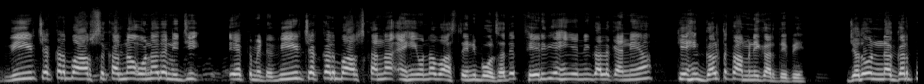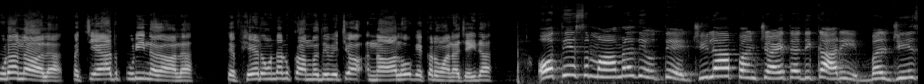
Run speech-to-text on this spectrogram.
ਵੀਰ ਚੱਕਰ ਵਾਪਸ ਕਰਨਾ, ਉਹਨਾਂ ਦਾ ਨਿੱਜੀ ਇੱਕ ਮਿੰਟ, ਵੀਰ ਚੱਕਰ ਵਾਪਸ ਕਰਨਾ, ਅਸੀਂ ਉਹਨਾਂ ਵਾਸਤੇ ਨਹੀਂ ਬੋਲ ਸਕਦੇ। ਫਿਰ ਵੀ ਅਸੀਂ ਇੰਨੀ ਗੱਲ ਕਹਿੰਨੇ ਆ ਕਿ ਅਸੀਂ ਗਲਤ ਕੰਮ ਨਹੀਂ ਕਰਦੇ ਪਏ। ਜਦੋਂ ਨਗਰ ਪੂਰਾ ਨਾਲ ਆ ਪੰਚਾਇਤ ਪੂਰੀ ਨਾਲ ਆ ਤੇ ਫਿਰ ਉਹਨਾਂ ਨੂੰ ਕੰਮ ਦੇ ਵਿੱਚ ਨਾਲ ਹੋ ਕੇ ਕਰਵਾਉਣਾ ਚਾਹੀਦਾ। ਉੱਥੇ ਇਸ ਮਾਮਲੇ ਦੇ ਉੱਤੇ ਜ਼ਿਲ੍ਹਾ ਪੰਚਾਇਤ ਅਧਿਕਾਰੀ ਬਲਜੀਤ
